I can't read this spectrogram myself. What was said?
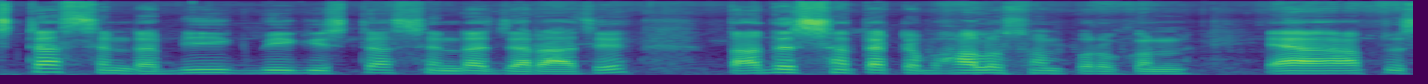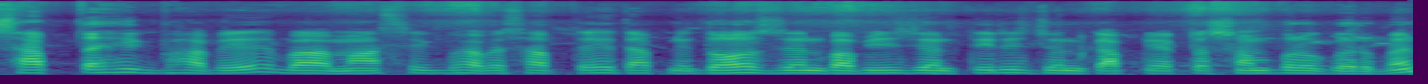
star centre big big star centre যারা আছে, তাদের সাথে একটা ভালো সম্পর্ক। আপনি সাপ্তাহিকভাবে বা মাসিকভাবে সাপ্তাহিক আপনি দশজন বা বিশ জন, তিরিশ জনকে আপনি একটা সম্পর্ক করবেন।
